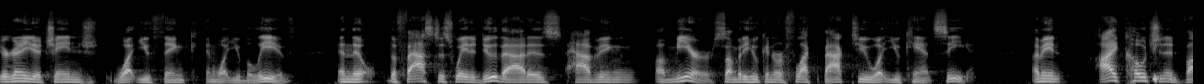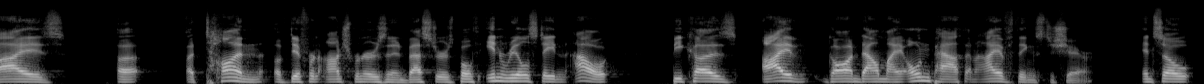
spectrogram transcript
you're going to need to change what you think and what you believe. And the the fastest way to do that is having a mirror somebody who can reflect back to you what you can't see. I mean i coach and advise uh, a ton of different entrepreneurs and investors, both in real estate and out, because I've gone down my own path and I have things to share. And so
